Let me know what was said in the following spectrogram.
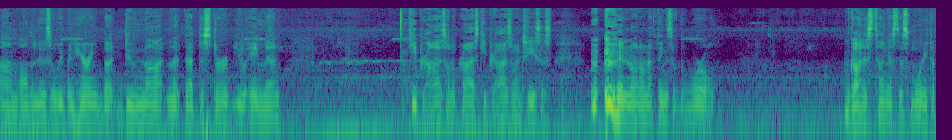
Um, all the news that we've been hearing, but do not let that disturb you. Amen. Keep your eyes on the prize. Keep your eyes on Jesus and not on the things of the world. God is telling us this morning to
